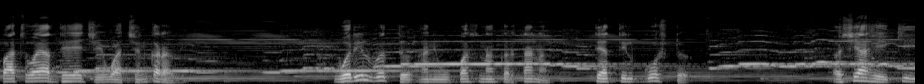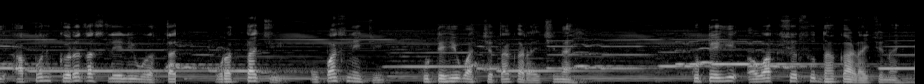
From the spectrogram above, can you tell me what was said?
पाचव्या अध्यायाचे वाचन करावे. वरील व्रत आणि उपासना करताना त्यातील गोष्ट अशी आहे की आपण करत असलेली व्रता व्रताची उपासनेची कुठेही वाच्यता करायची नाही. कुठेही अवाक्षर सुद्धा काढायचे नाही.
